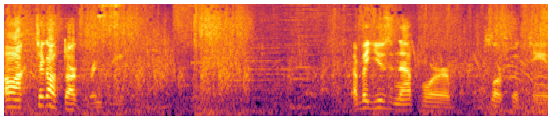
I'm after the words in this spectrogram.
Oh, check out Dark Frenzy. I've been using that for floor 15.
